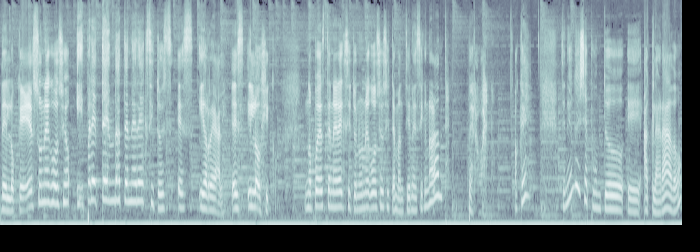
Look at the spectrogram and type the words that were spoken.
de lo que es su negocio y pretenda tener éxito. Es, es irreal, es ilógico. No puedes tener éxito en un negocio si te mantienes ignorante. Pero bueno. ¿Ok? Teniendo ese punto eh, aclarado,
